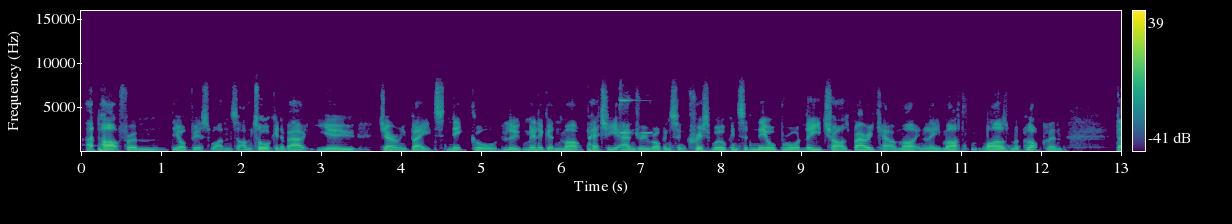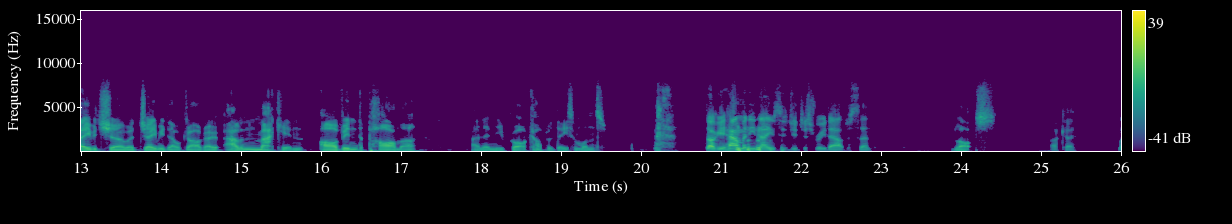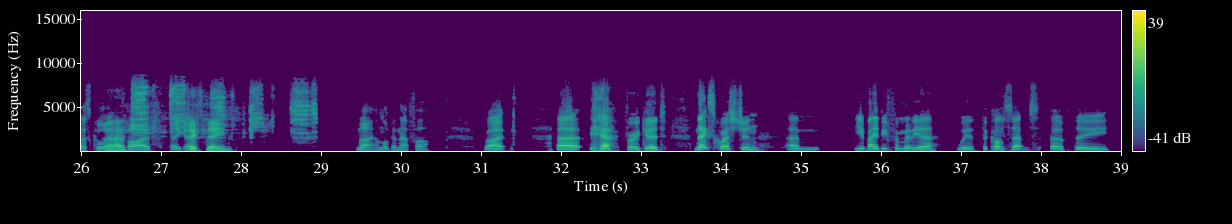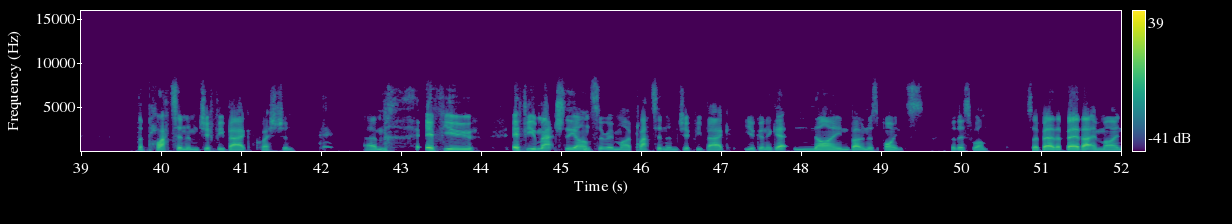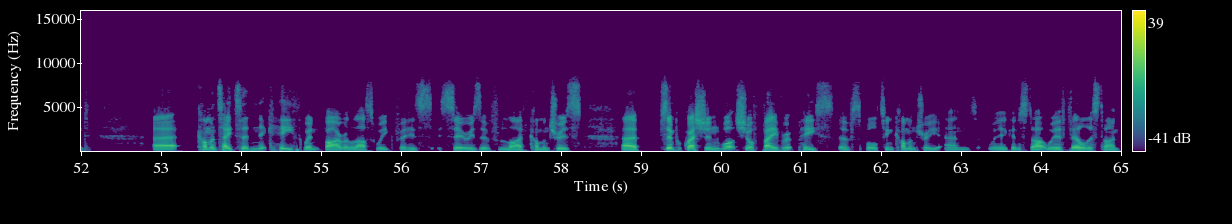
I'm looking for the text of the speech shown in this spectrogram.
apart from the obvious ones. I'm talking about you, Jeremy Bates, Nick Gould, Luke Milligan, Mark Petchey, Andrew Robinson, Chris Wilkinson, Neil Broad, Lee Charles, Barry Cowan, Martin Lee, Miles McLaughlin, David Sherwood, Jamie Delgado, Alan Mackin, Arvind Parmar, and then you've got a couple of decent ones. Dougie, how many names did you just read out just then? Lots. Okay. Let's call it uh, five. There you go. 15. No, I'm not going that far. Right. Uh, yeah, very good. Next question. Um, you may be familiar with the concept of the the platinum jiffy bag question. Um, if you if you match the answer in my platinum jiffy bag, you're going to get nine bonus points for this one. So bear that bear that in mind. Uh, commentator Nick Heath went viral last week for his series of live commentaries. Uh, simple question. What's your favourite piece of sporting commentary? And we're going to start with Phil this time.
